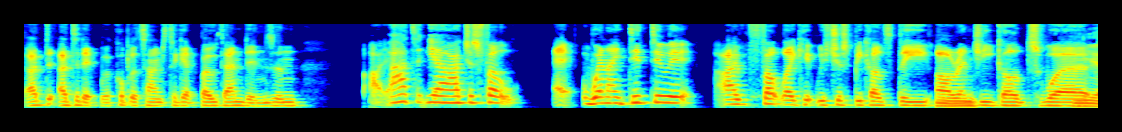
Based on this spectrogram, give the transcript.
I did, I did it a couple of times to get both endings, and I had, yeah, I just felt eh, when I did do it, I felt like it was just because the Mm. RNG gods were Yeah.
